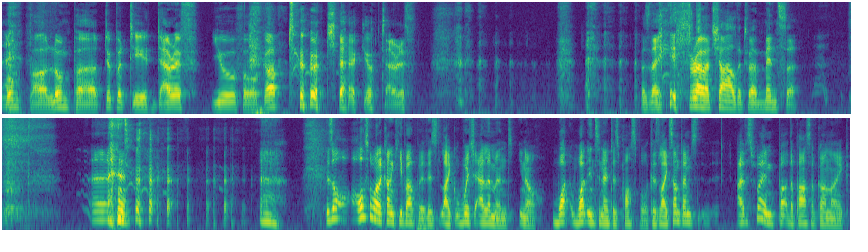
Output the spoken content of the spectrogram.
Oompa loompa duppity tariff. You forgot to check your tariff. As they throw a child into a mincer. Uh, there's al- also what I can't keep up with is like which element, you know, what what internet is possible. Because like sometimes I've swear in the past I've gone like,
